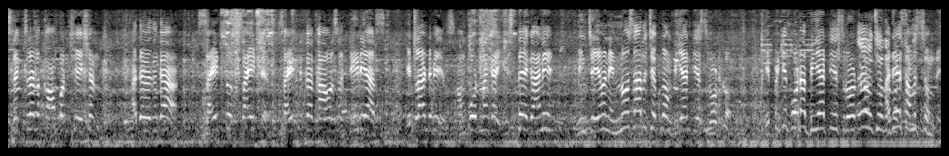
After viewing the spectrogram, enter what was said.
స్ట్రక్చరల్ కాంపన్సేషన్ అదేవిధంగా సైట్ టు సైట్ సైట్గా కావాల్సిన టీడీఆర్స్ ఇట్లాంటివి సంపూర్ణంగా ఇస్తే కానీ మేము చేయమని ఎన్నోసార్లు చెప్పాం బీఆర్టీఎస్ రోడ్లో. ఇప్పటికీ కూడా బీఆర్టీఎస్ రోడ్ అదే సమస్య ఉంది.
